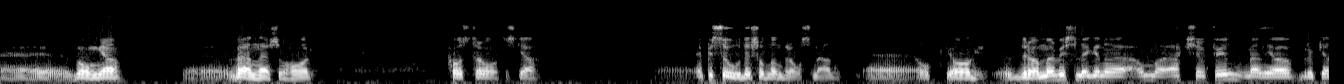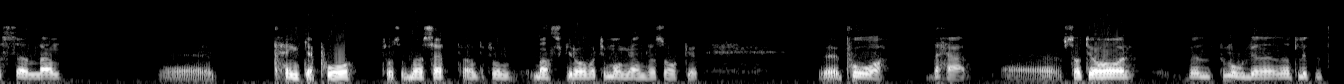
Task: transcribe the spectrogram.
Eh, många eh, vänner som har posttraumatiska eh, episoder som de dras med. Eh, och jag drömmer visserligen eh, om actionfilm men jag brukar sällan eh, tänka på, trots att man har sett allt från massgravar till många andra saker, eh, på det här. så att jag har väl förmodligen något litet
